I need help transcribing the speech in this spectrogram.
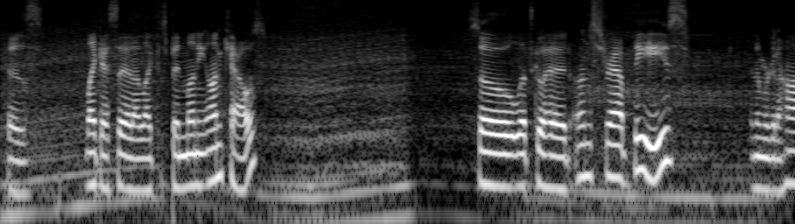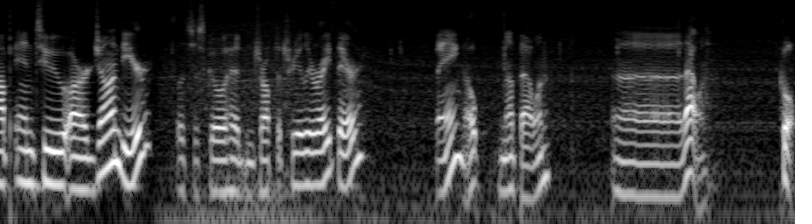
Because, like I said, I like to spend money on cows. So let's go ahead unstrap these. And then we're going to hop into our John Deere. So let's just go ahead and drop the trailer right there. Bang. Oh, not that one. Uh, that one. Cool.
